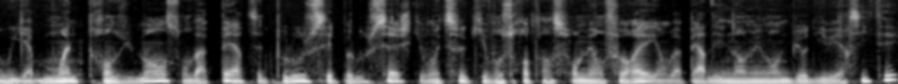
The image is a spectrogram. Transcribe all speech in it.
où il y a moins de transhumance, on va perdre cette pelouse, ces pelouses sèches qui vont être ceux qui vont se retransformer en forêt et on va perdre énormément de biodiversité.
